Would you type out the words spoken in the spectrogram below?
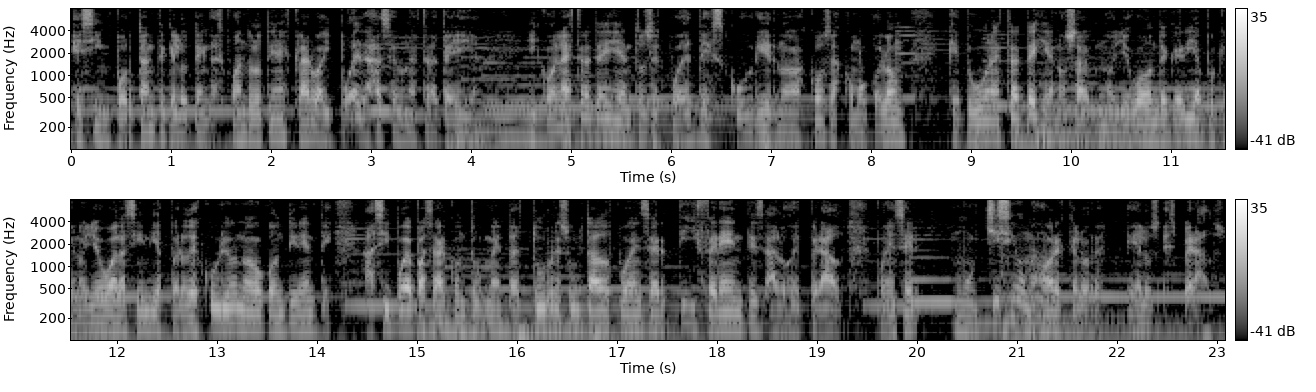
es importante que lo tengas. Cuando lo tienes claro, ahí puedes hacer una estrategia y con la estrategia entonces puedes descubrir nuevas cosas como Colón, que tuvo una estrategia, no, no llegó a donde quería porque no llegó a las Indias, pero descubrió un nuevo continente. Así puede pasar con tus metas. Tus resultados pueden ser diferentes a los esperados, pueden ser muchísimo mejores que los, que los esperados.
